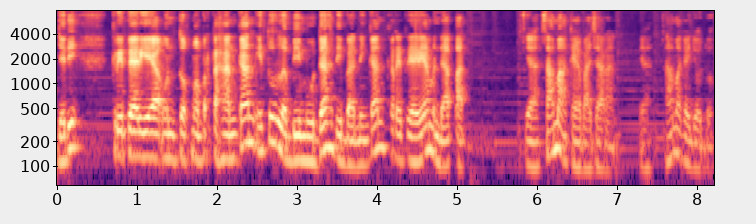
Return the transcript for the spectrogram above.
Jadi, kriteria untuk mempertahankan itu lebih mudah dibandingkan kriteria mendapat. Ya, sama kayak pacaran, ya, sama kayak jodoh.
